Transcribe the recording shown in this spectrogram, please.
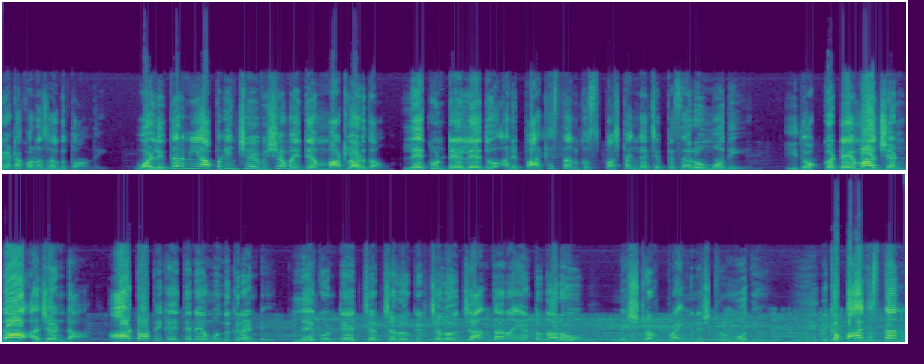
వేట కొనసాగుతోంది. వాళ్ళిద్దరిని అప్పగించే విషయం అయితే మాట్లాడదాం లేకుంటే లేదు అని పాకిస్తాన్కు స్పష్టంగా చెప్పేశారు మోదీ. ఇదొక్కటే మా జెండా అజెండా. ఆ టాపిక్ అయితేనే ముందుకు రండి లేకుంటే చర్చలు గిర్చలు జాంతానాయి అంటున్నారు మిస్టర్ ప్రైమ్ మినిస్టర్ మోదీ. ఇక పాకిస్తాన్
